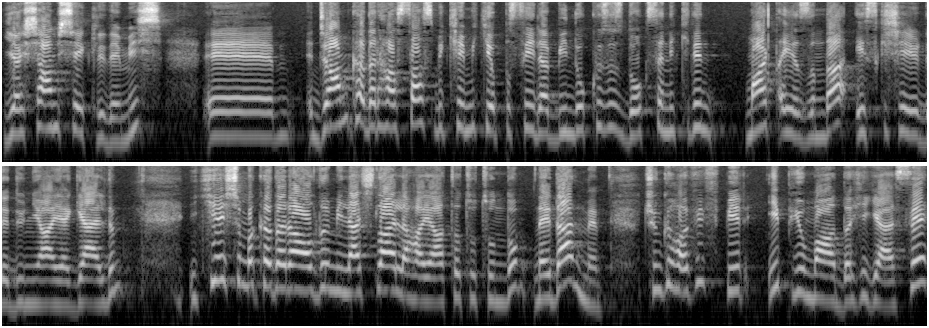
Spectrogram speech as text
yaşam şekli demiş. E, cam kadar hassas bir kemik yapısıyla 1992'nin Mart ayazında Eskişehir'de dünyaya geldim. 2 yaşıma kadar aldığım ilaçlarla hayata tutundum. Neden mi? Çünkü hafif bir ip yumağı dahi gelse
